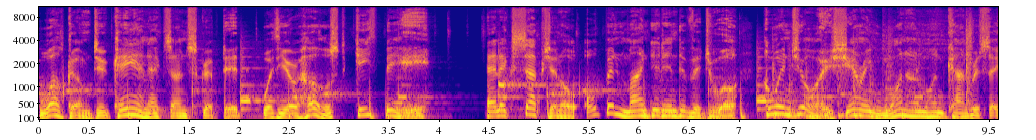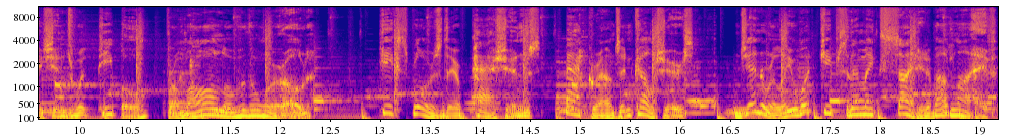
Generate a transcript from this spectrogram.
Welcome to KNX Unscripted with your host, Keith B. An exceptional, open minded individual who enjoys sharing one on one conversations with people from all over the world. He explores their passions, backgrounds, and cultures, generally, what keeps them excited about life.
